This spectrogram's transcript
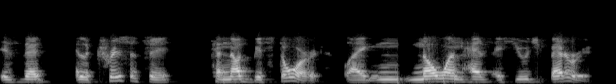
is that electricity cannot be stored. Like no one has a huge battery.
